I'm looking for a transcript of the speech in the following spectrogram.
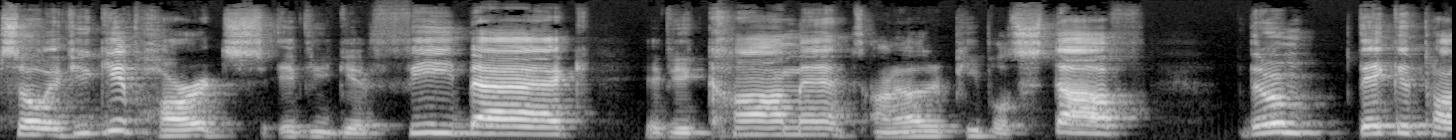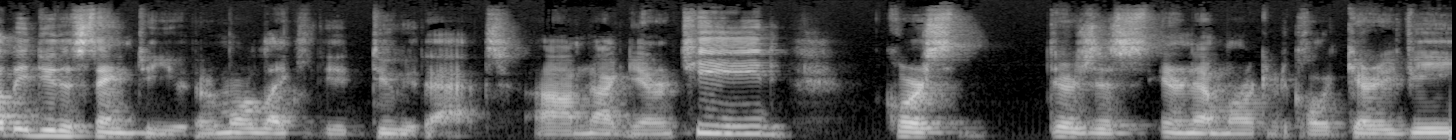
so if you give hearts, if you give feedback, if you comment on other people's stuff, they're, they could probably do the same to you. They're more likely to do that. Um, not guaranteed. Of course, there's this internet marketer called Gary Vee.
